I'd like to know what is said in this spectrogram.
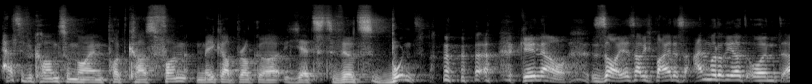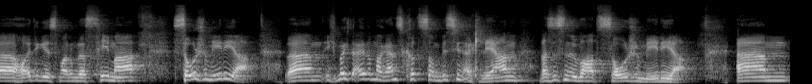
herzlich willkommen zum neuen Podcast von Make-up Broker. Jetzt wird's bunt. genau. So, jetzt habe ich beides anmoderiert und äh, heute geht es mal um das Thema Social Media. Ähm, ich möchte einfach mal ganz kurz so ein bisschen erklären, was ist denn überhaupt Social Media? Ähm,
